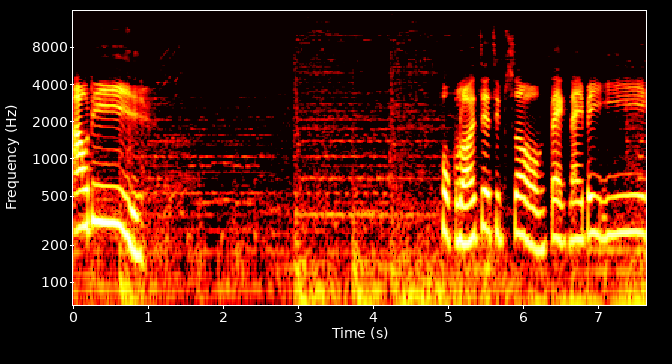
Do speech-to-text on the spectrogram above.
เอาดีหกร้อยเจ็ดสิบสองแตกในไปอีก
